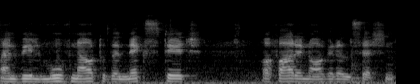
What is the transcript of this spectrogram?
and we'll move now to the next stage of our inaugural session.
